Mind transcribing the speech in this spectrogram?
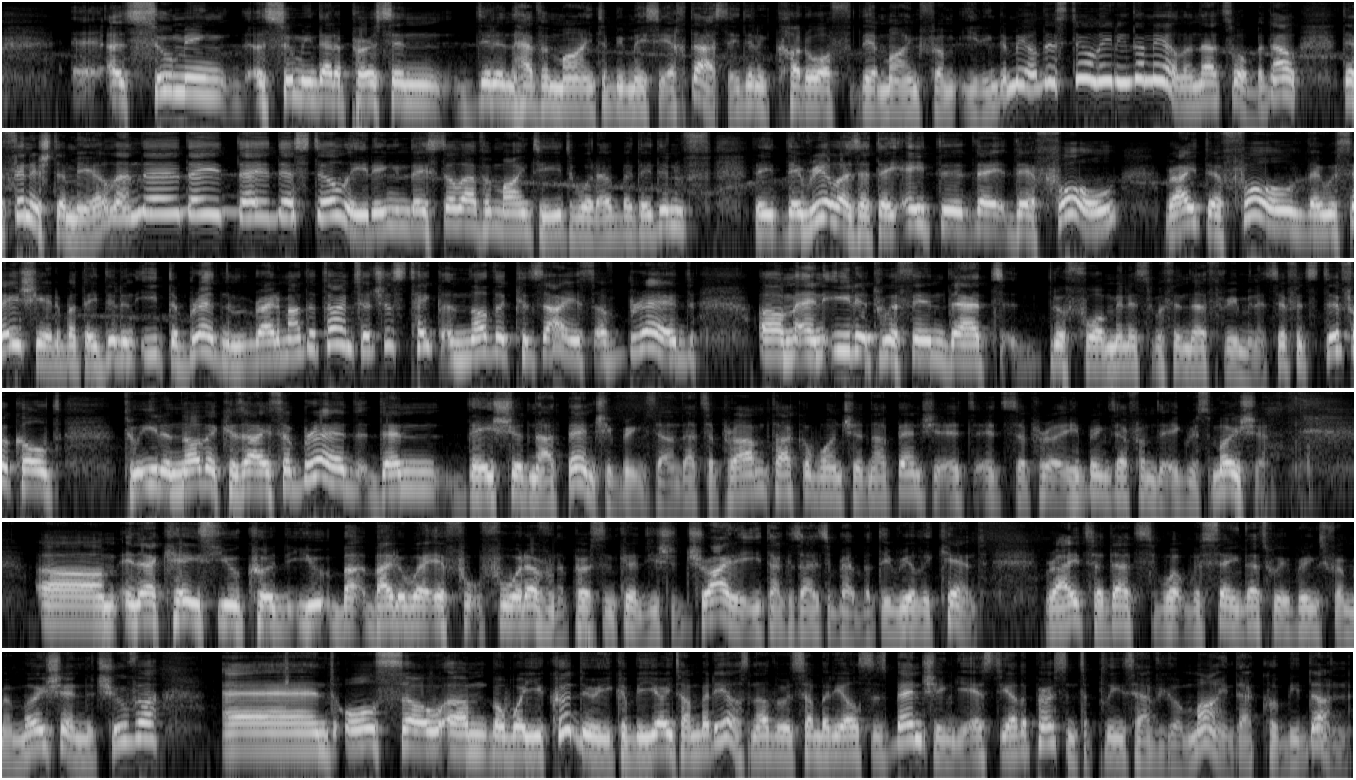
assuming assuming that a person didn't have a mind to be Mesiach Das, they didn't cut off their mind from eating the meal, they're still eating the meal, and that's all. But now they finished the meal and they, they, they, they're still eating, and they still have a mind to eat whatever, but they didn't, they, they realize that they ate, the, they, they're full, right? They're full, they were satiated, but they didn't eat the bread in the right amount of time. So just take another kazayas of bread um, and eat it within that four minutes, within that three minutes. If it's difficult to eat another kazayas of bread, then they should not bench. He brings down that's a problem. Taka one should not bench. It's it's a he brings that from the Igros Moshe. Um, in that case, you could you. By, by the way, if for, whatever the person could, you should try to eat takazayis bread, but they really can't, right? So that's what we're saying. That's what he brings from Moshe and the tshuva, and also, um, but what you could do, you could be yoy somebody else. In other words, somebody else is benching. You ask the other person to please have your mind. That could be done.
